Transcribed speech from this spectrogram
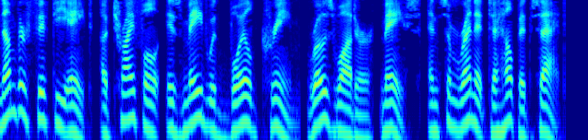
Number 58, a trifle, is made with boiled cream, rosewater, mace, and some rennet to help it set.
